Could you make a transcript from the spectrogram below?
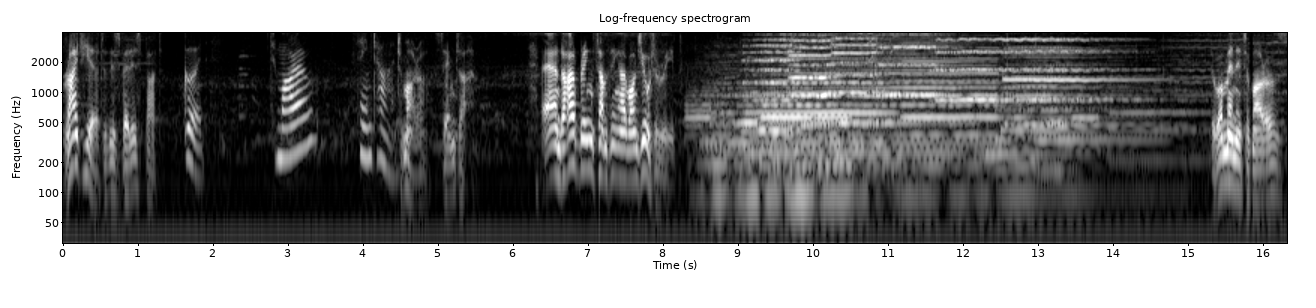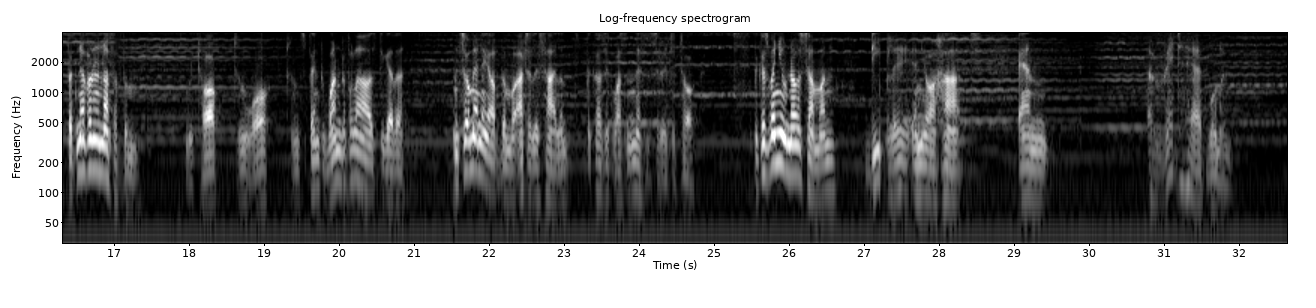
Right here to this very spot. Good. Tomorrow, same time. Tomorrow, same time. And I'll bring something I want you to read. There were many tomorrows, but never enough of them. We talked and walked and spent wonderful hours together, and so many of them were utterly silent because it wasn't necessary to talk. Because when you know someone deeply in your heart, and a red haired woman,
